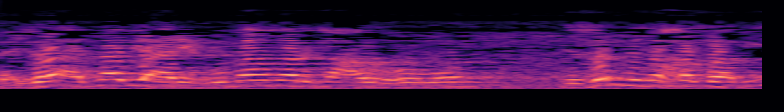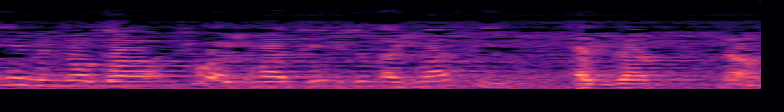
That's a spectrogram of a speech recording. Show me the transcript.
فإذا واحد ما بيعرف وما مر معه هون يظن إنه خطأ. بيه من نقطة شو أجمد؟ في اسم أجمد في أجمد. نعم.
